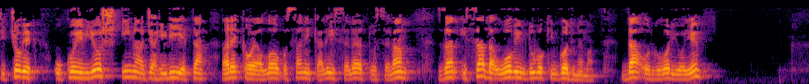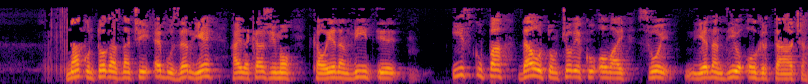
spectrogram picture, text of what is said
si čovjek u kojem još ima džahirijeta, rekao je Allahu poslanik alaihi salatu wasalam, zar i sada u ovim dubokim godinama. Da, odgovorio je. Nakon toga, znači, Ebu Zer je, hajde da kažemo, kao jedan vid, e, iskupa dao tom čovjeku ovaj svoj jedan dio ogrtača.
